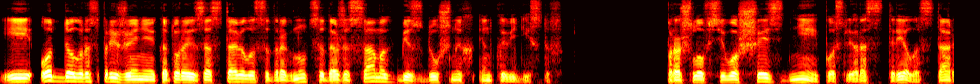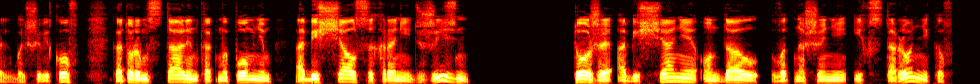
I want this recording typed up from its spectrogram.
и отдал распоряжение, которое заставило содрогнуться даже самых бездушных энковидистов. Прошло всего шесть дней после расстрела старых большевиков, которым Сталин, как мы помним, обещал сохранить жизнь, то же обещание он дал в отношении их сторонников,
